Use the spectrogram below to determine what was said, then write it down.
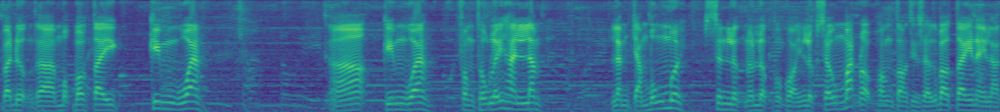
và được uh, một bao tay kim quang. Đó, kim quang phòng thủ lý 25 làm chậm 40 sinh lực nội lực phục hồi lực xấu mắt rồi hoàn toàn. Thực sự cái bao tay này là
